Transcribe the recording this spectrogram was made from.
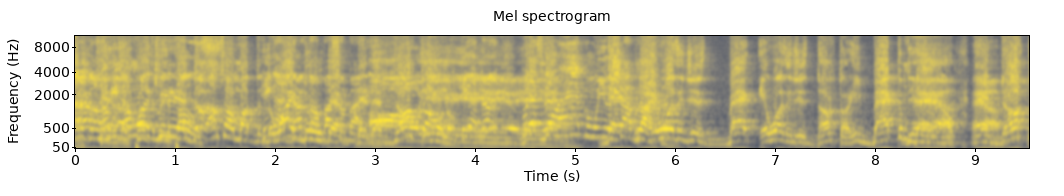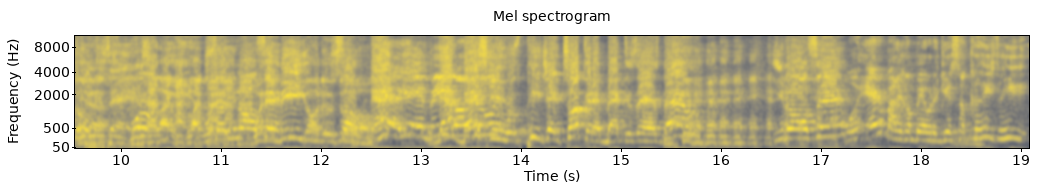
I'm. I'm talking about the, the white dude that, that, that Oh, dunked on him. yeah, yeah, yeah, But that's yeah. gonna happen when you're a shot no, it wasn't just back. It wasn't just dunked on. He backed him Yeah, down yeah. and dunked on his ass. Like- like so you know what I'm saying? Embiid gonna do something. So that, Yeah, yeah, that basically was PJ Tucker that backed his ass down. you know what I'm saying? Well, everybody gonna be able to get some because he's he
